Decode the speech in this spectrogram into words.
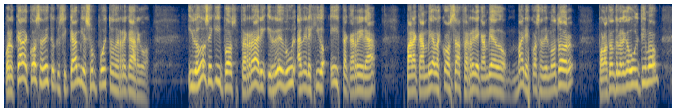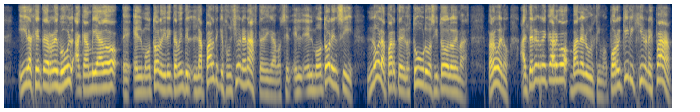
Bueno, cada cosa de esto que se cambia son puestos de recargo. Y los dos equipos, Ferrari y Red Bull, han elegido esta carrera para cambiar las cosas. Ferrari ha cambiado varias cosas del motor por lo tanto larga último. Y la gente de Red Bull ha cambiado eh, el motor directamente, la parte que funciona en nafta, digamos, el, el, motor en sí, no la parte de los turbos y todo lo demás. Pero bueno, al tener recargo van al último. ¿Por qué eligieron Spa?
